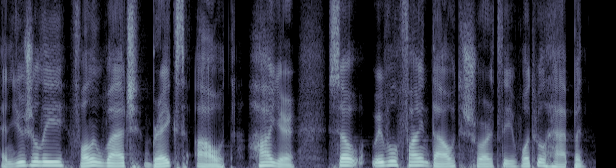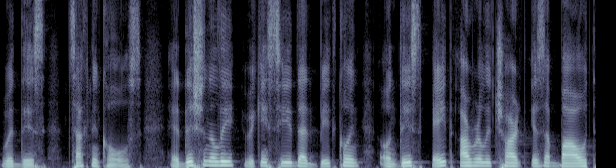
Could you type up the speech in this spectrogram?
and usually falling wedge breaks out higher. So we will find out shortly what will happen with these technicals. Additionally we can see that bitcoin on this 8 hourly chart is about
